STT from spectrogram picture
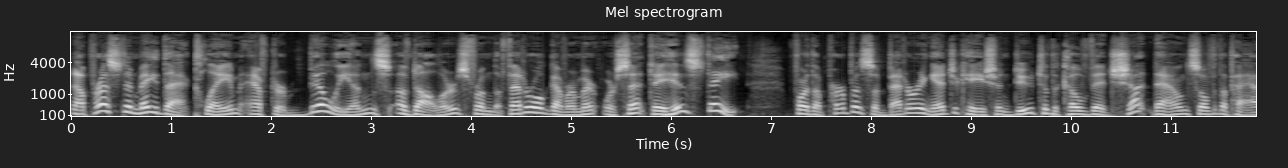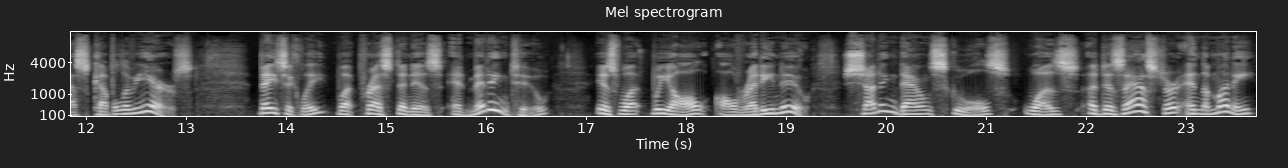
Now, Preston made that claim after billions of dollars from the federal government were sent to his state for the purpose of bettering education due to the COVID shutdowns over the past couple of years. Basically, what Preston is admitting to is what we all already knew. Shutting down schools was a disaster, and the money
